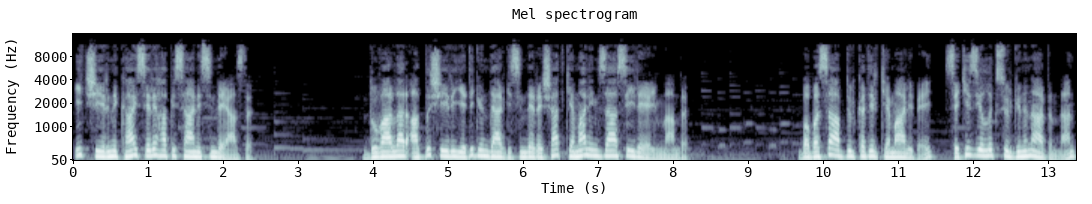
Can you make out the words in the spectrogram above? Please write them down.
İlk şiirini Kayseri hapishanesinde yazdı. Duvarlar adlı şiiri 7 gün dergisinde Reşat Kemal imzası ile yayımlandı. Babası Abdülkadir Kemali Bey, 8 yıllık sürgünün ardından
